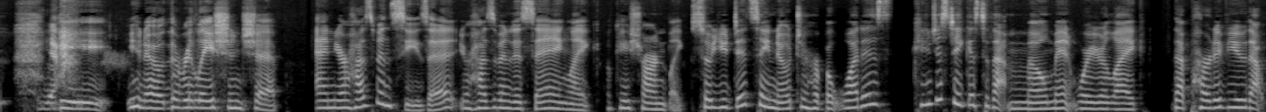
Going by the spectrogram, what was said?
yeah. the, you know, the relationship and your husband sees it. Your husband is saying like, "Okay, Sharn, like so you did say no to her, but what is can you just take us to that moment where you're like, that part of you that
